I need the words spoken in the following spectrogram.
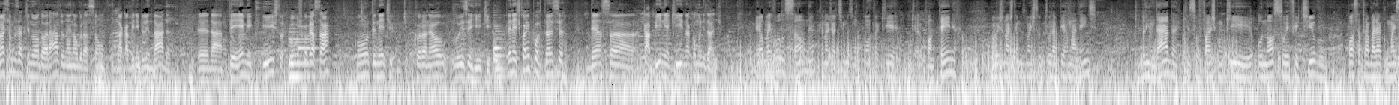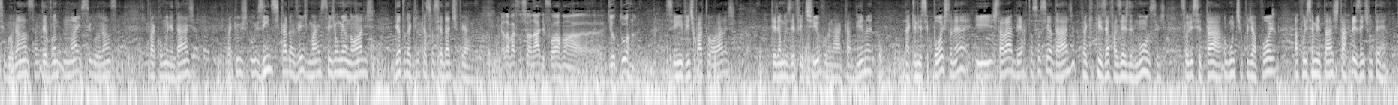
Nós estamos aqui no Eldorado, na inauguração da cabine blindada é, da PM Isto. Vamos conversar com o Tenente Coronel Luiz Henrique. Tenente, qual a importância dessa cabine aqui na comunidade? É uma evolução, né? Porque nós já tínhamos um ponto aqui que era o container e hoje nós temos uma estrutura permanente blindada, que isso faz com que o nosso efetivo possa trabalhar com mais segurança, levando mais segurança para a comunidade, para que os, os, índices cada vez mais sejam menores dentro daquilo que a sociedade espera. Ela vai funcionar de forma eh, diuturna? Sim, 24 horas. Teremos efetivo na cabina aqui nesse posto, né? E estará aberto à sociedade para quem quiser fazer as denúncias, solicitar algum tipo de apoio, a Polícia Militar estar presente no terreno.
